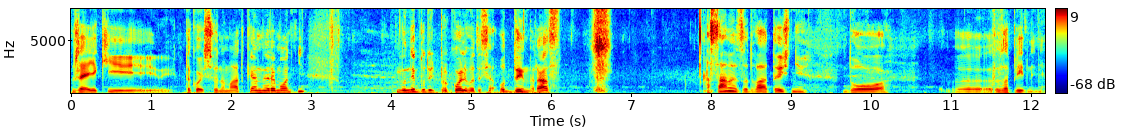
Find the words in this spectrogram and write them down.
вже які такої свиноматки, а не ремонтні. Вони будуть проколюватися один раз, а саме за два тижні до е, запліднення.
